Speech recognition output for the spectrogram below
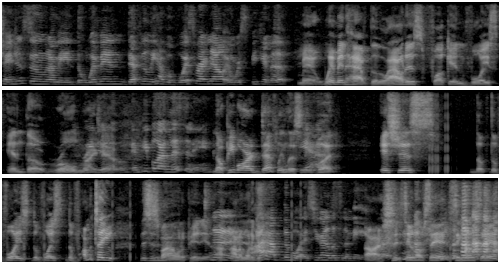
Changing soon. I mean, the women definitely have a voice right now, and we're speaking up. Man, women have the loudest fucking voice in the room right we do, now. and people are listening. No, people are definitely listening, Yeah. but it's just the the voice, the voice. The I'm gonna tell you, this is my own opinion. No, no, I, no, I don't no, want to get. I have the voice. You're gonna listen to me. All right, but- see what I'm saying? See what I'm saying?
